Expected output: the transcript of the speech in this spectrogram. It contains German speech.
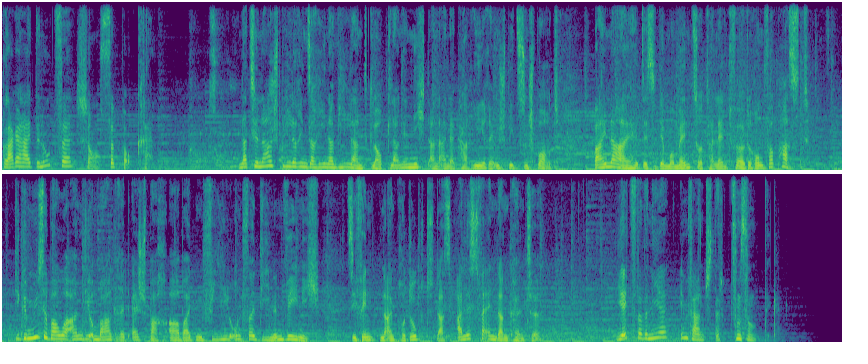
Gelegenheiten nutzen, Chancen packen. Nationalspielerin Sarina Wieland glaubt lange nicht an eine Karriere im Spitzensport. Beinahe hätte sie den Moment zur Talentförderung verpasst. Die Gemüsebauer Andi und Margret Eschbach arbeiten viel und verdienen wenig. Sie finden ein Produkt, das alles verändern könnte. Jetzt oder nie im Fenster zum Sonntag.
